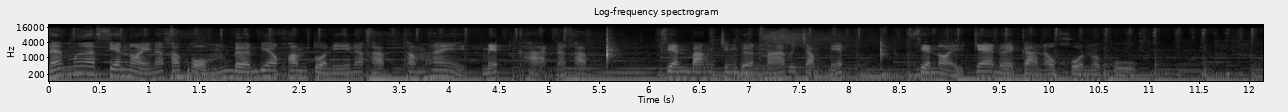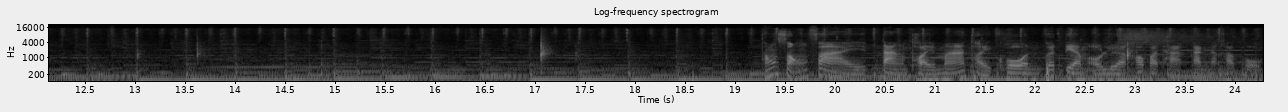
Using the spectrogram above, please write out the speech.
และเมื่อเซียนหน่อยนะครับผมเดินเบี้ยวคว่ำตัวนี้นะครับทำให้เม็ดขาดนะครับเซียนบังจึงเดินม้าไปจับเม็ด เซียนหน่อยแก้โดยการเอาโคนมาผูก ทั้งสองฝ่ายต่างถอยม้าถอยโคนเพื่อเตรียมเอาเรือเข้าปะทะกันนะครับผม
